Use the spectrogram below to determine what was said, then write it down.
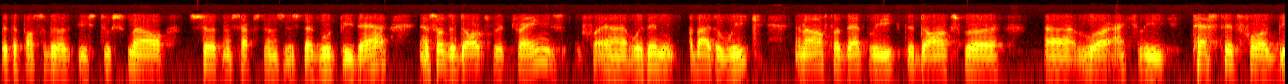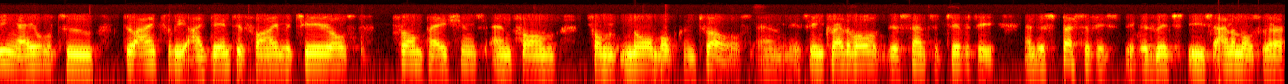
with the possibilities to smell certain substances that would be there. And so the dogs were trained for, uh, within about a week and after that week, the dogs were uh, were actually tested for being able to to actually identify materials from patients and from from normal controls. And it's incredible the sensitivity and the specificity with which these animals were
